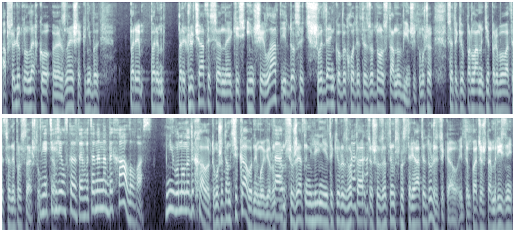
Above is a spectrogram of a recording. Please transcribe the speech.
абсолютно легко, е, знаєш, як ніби пере, пере, переключатися на якийсь інший лад і досить швиденько виходити з одного стану в інший. Тому що все-таки в парламенті перебувати це непроста штука. Я тільки хотіла сказати, це не надихало вас. Ні, воно надихало, тому що там цікаво, неймовірно. Так. Там сюжетні лінії такі розгортаються, що за тим спостерігати дуже цікаво. І тим паче, що там різні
